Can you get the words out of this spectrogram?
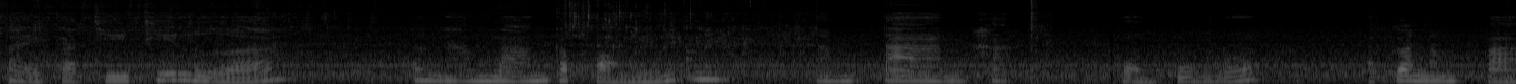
ใส่กะทิที่เหลือก็น้ำล้างกระป๋องนิดนึง น้ำตาลค่ะผงปรุงรส แล้วก็น้ำปลา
